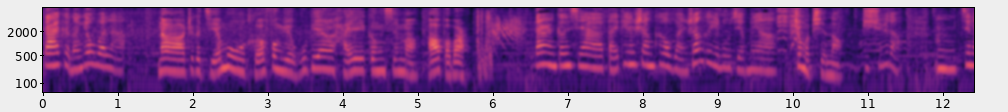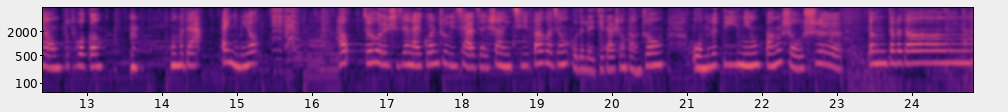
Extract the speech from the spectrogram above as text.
大家可能又问了。那这个节目和《风月无边》还更新吗？啊，宝贝儿，当然更新啊！白天上课，晚上可以录节目呀。这么拼呢？必须的。嗯，尽量不拖更。嗯，么么哒，爱你们哟。好，最后的时间来关注一下，在上一期八卦江湖的累计打赏榜中，我们的第一名榜首是当当当当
